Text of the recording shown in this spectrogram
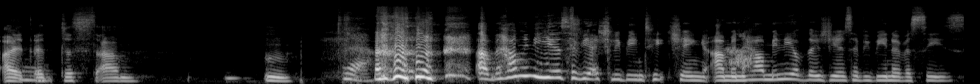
I mm. it just um mm. yeah. um, how many years have you actually been teaching? Um, and how many of those years have you been overseas?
